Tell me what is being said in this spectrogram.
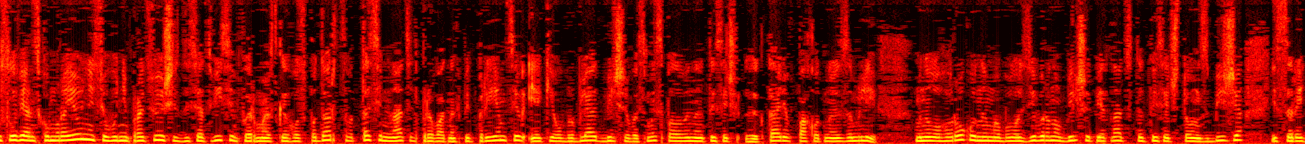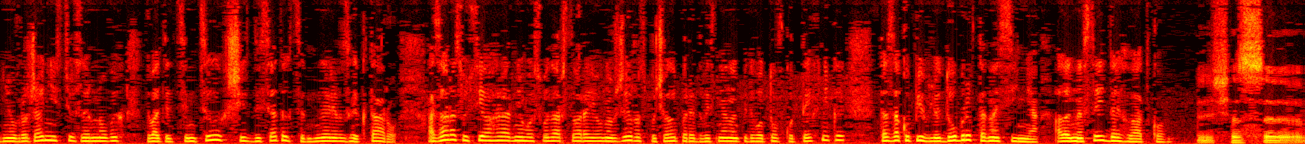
У Слов'янському районі сьогодні працює 68 фермерських господарств та 17 приватних підприємців, які обробляють більше 8,5 тисяч гектарів пахотної землі. Минулого року ними було зібрано більше 15 тисяч тонн збіжжя із середньою врожайністю зернових 27,6 центнерів з гектару. А зараз усі аграрні господарства району вже розпочали передвесняну підготовку техніки та закупівлю добрив та насіння, але не все йде гладко. Сейчас э,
